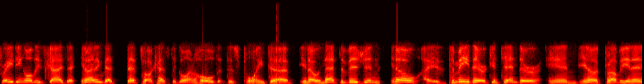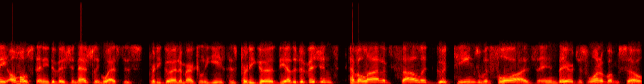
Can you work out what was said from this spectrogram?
trading all these guys. You know, I think that that talk has to go on hold at this point. Uh, you know, in that division, you know, I, to me they're a contender, and you know, probably in any almost any division. National League West is pretty good. American League East is pretty good. The other divisions have a lot of solid, good teams with flaws, and they are just one of them. So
